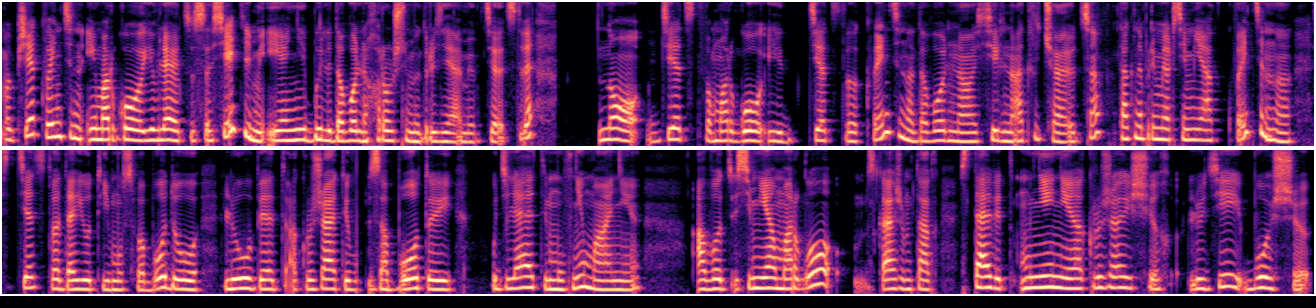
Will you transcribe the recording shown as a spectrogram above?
Вообще, Квентин и Марго являются соседями, и они были довольно хорошими друзьями в детстве, но детство Марго и детство Квентина довольно сильно отличаются. Так, например, семья Квентина с детства дают ему свободу, любят, окружают его заботой, уделяют ему внимание. А вот семья Марго, скажем так, ставит мнение окружающих людей больше,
